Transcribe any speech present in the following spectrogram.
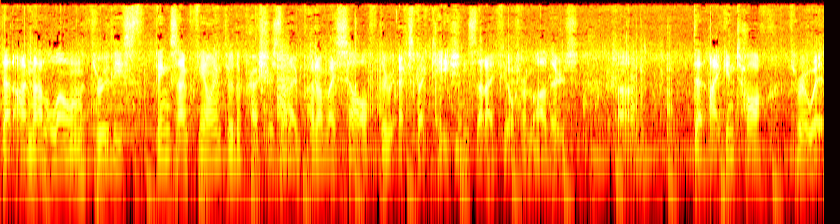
that I'm not alone through these things I'm feeling, through the pressures that I put on myself, through expectations that I feel from others, um, that I can talk through it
